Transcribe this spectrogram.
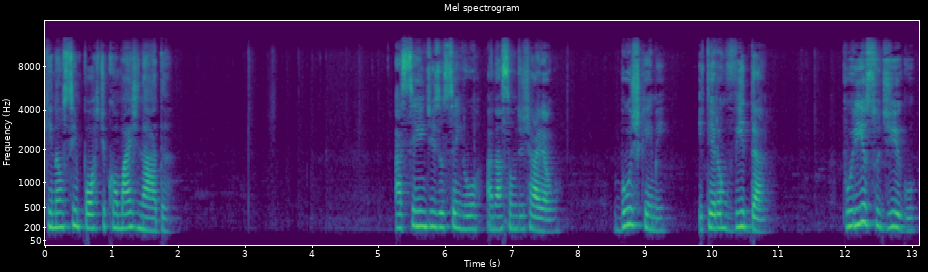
que não se importe com mais nada. Assim diz o Senhor à nação de Israel: Busquem-me e terão vida. Por isso digo:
